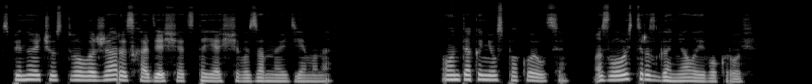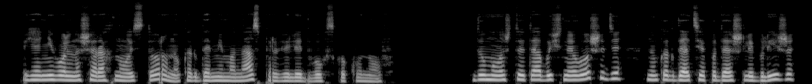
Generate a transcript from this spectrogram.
Спиной чувствовала жар, исходящий от стоящего за мной демона. Он так и не успокоился, злость разгоняла его кровь. Я невольно шарахнулась в сторону, когда мимо нас провели двух скакунов. Думала, что это обычные лошади, но когда те подошли ближе,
